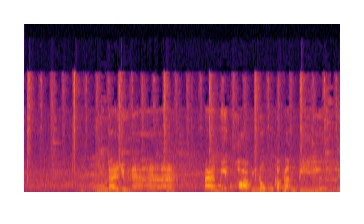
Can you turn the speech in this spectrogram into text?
ๆได้อยู่นะ แป้งมีความนุ่มกำลังดีเลย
